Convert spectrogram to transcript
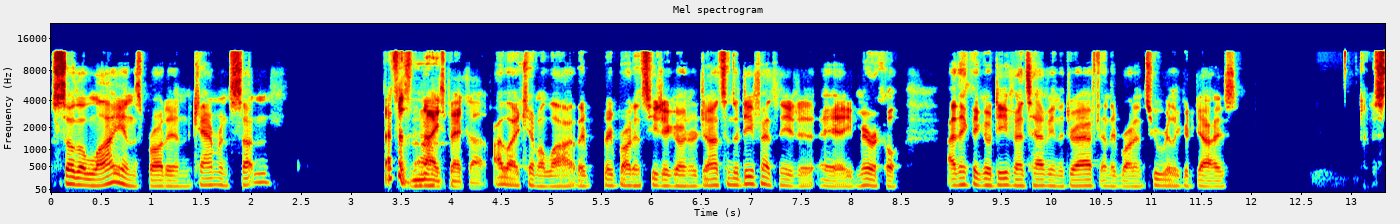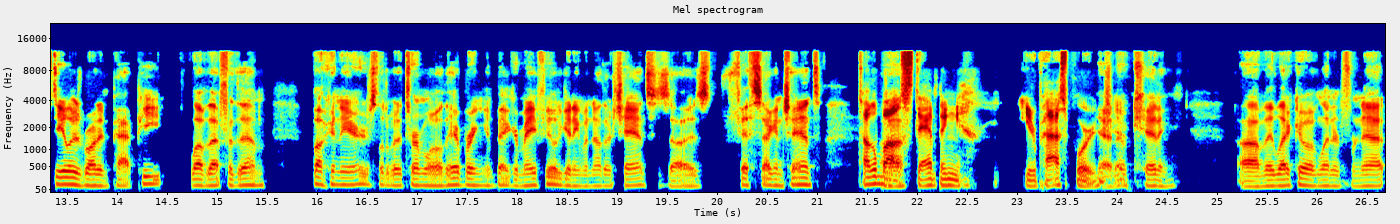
So the Lions brought in Cameron Sutton. That's a uh, nice pickup. I like him a lot. They, they brought in CJ Gardner Johnson. Their defense needed a, a miracle. I think they go defense heavy in the draft, and they brought in two really good guys. The Steelers brought in Pat Pete. Love that for them. Buccaneers, a little bit of turmoil there, bringing in Baker Mayfield, getting him another chance, his, uh, his fifth second chance. Talk about uh, stamping your passport. Yeah, no kidding. Um, they let go of Leonard Fournette.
